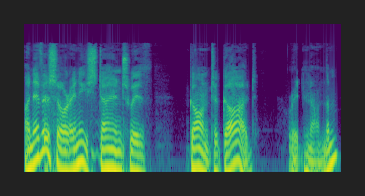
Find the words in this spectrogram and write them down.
I never saw any stones with gone to God written on them.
